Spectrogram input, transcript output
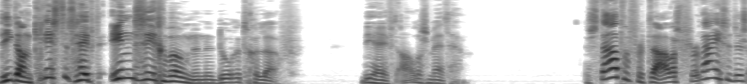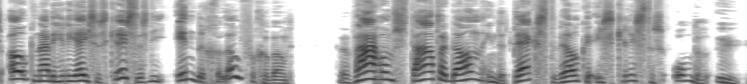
die dan Christus heeft in zich wonende door het geloof. Die heeft alles met hem. De Statenvertalers verwijzen dus ook naar de Heer Jezus Christus die in de gelovigen woont. Waarom staat er dan in de tekst welke is Christus onder u?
